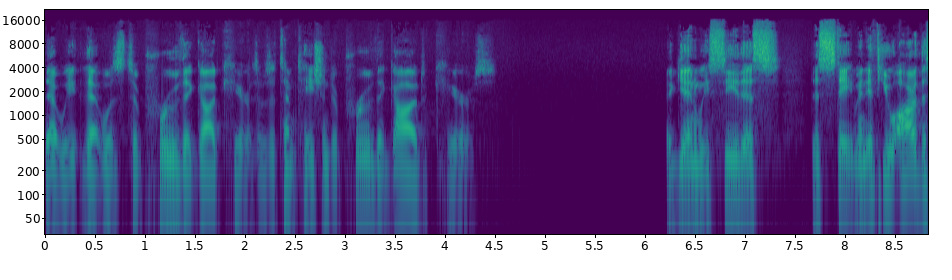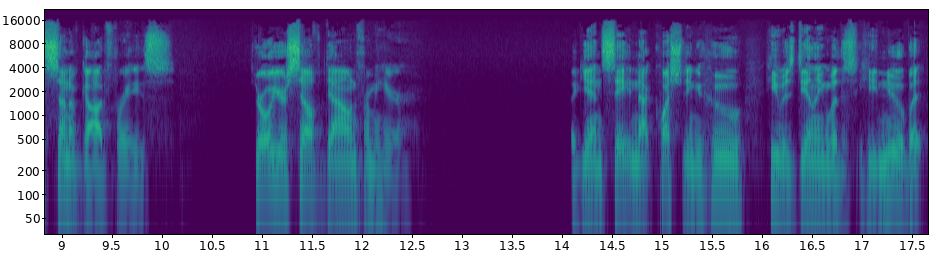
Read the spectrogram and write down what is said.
that, we, that was to prove that God cares. It was a temptation to prove that God cares. Again, we see this this statement if you are the Son of God phrase, throw yourself down from here. Again, Satan not questioning who he was dealing with, he knew, but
